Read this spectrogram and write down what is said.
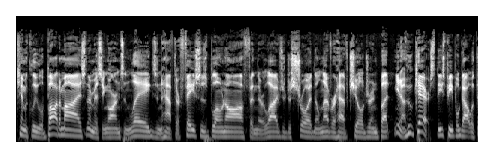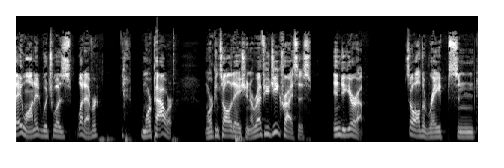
chemically lobotomized. They're missing arms and legs, and half their faces blown off, and their lives are destroyed. They'll never have children. But you know, who cares? These people got what they wanted, which was whatever, more power, more consolidation, a refugee crisis into Europe. So all the rapes and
